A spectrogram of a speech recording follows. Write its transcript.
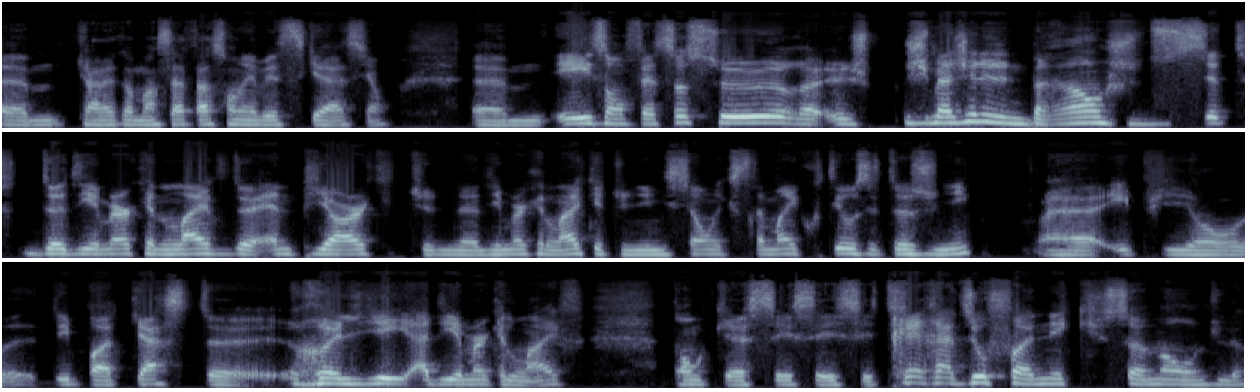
Euh, quand elle a commencé à faire son investigation. Euh, et ils ont fait ça sur, j'imagine, une branche du site de The American Life de NPR, qui est une, The American Life, qui est une émission extrêmement écoutée aux États-Unis. euh, et puis des podcasts euh, reliés à The American Life. Donc, c'est très radiophonique, ce monde-là.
